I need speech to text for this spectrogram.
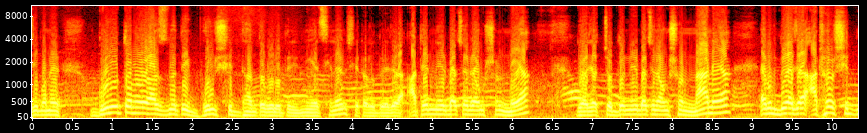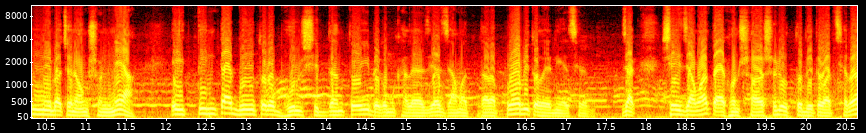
জীবনের গুরুতর রাজনৈতিক ভুল সিদ্ধান্তগুলো তিনি নিয়েছিলেন। সেটা হলো দুই হাজার আটের নির্বাচনে অংশ নেয়া দু হাজার চোদ্দোর নির্বাচনে অংশ না নেয়া এবং দুই হাজার আঠারো নির্বাচনে অংশ নেয়া। এই তিনটা গুরুতর ভুল সিদ্ধান্তই বেগম খালেদা জিয়া জামাত দ্বারা প্রভাবিত হয়ে নিয়েছিলেন। যাক, সেই জামাত এখন সরাসরি উত্তর দিতে পারছে না।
